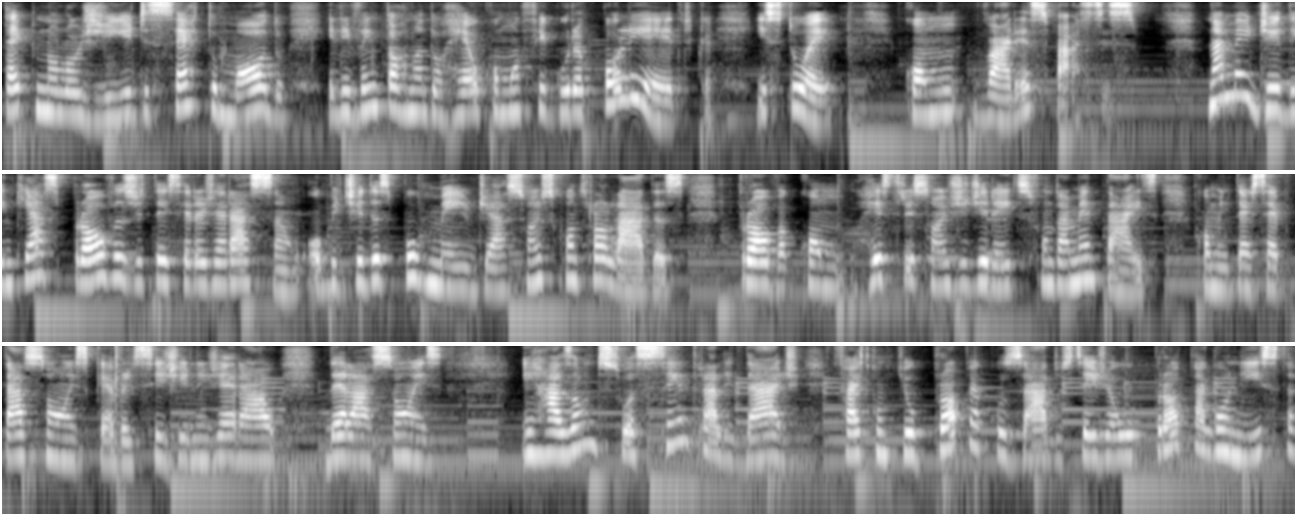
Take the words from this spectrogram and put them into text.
tecnologia, de certo modo, ele vem tornando o réu como uma figura poliédrica, isto é, como várias faces. Na medida em que as provas de terceira geração, obtidas por meio de ações controladas, prova como restrições de direitos fundamentais, como interceptações, quebra de sigilo em geral, delações, em razão de sua centralidade, faz com que o próprio acusado seja o protagonista,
